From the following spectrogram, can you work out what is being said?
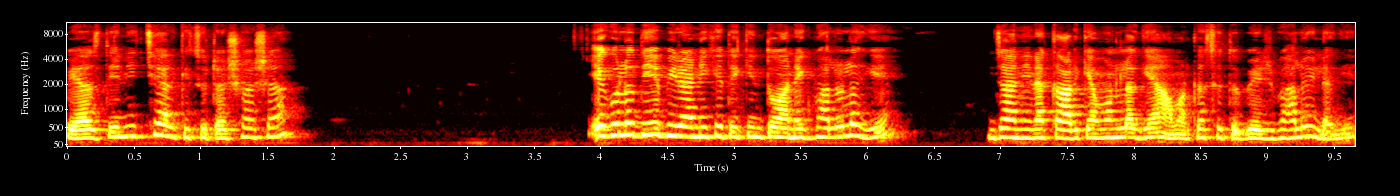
পেঁয়াজ দিয়ে নিচ্ছে আর কিছুটা শশা এগুলো দিয়ে বিরিয়ানি খেতে কিন্তু অনেক ভালো লাগে। জানি না কার কেমন লাগে, আমার কাছে তো বেশ ভালোই লাগে।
